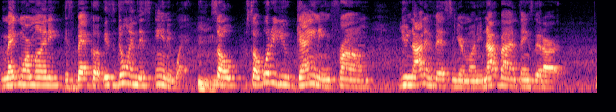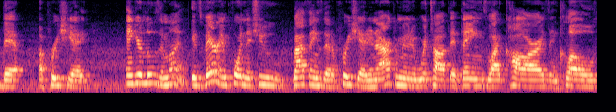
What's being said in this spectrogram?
make more money, it's back up. It's doing this anyway. Mm-hmm. So, so what are you gaining from you not investing your money, not buying things that are that appreciate? And you're losing money. It's very important that you buy things that appreciate. In our community, we're taught that things like cars and clothes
